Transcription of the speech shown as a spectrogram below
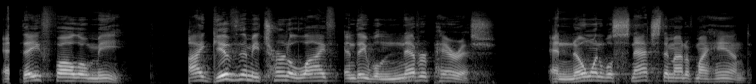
and they follow me. I give them eternal life, and they will never perish, and no one will snatch them out of my hand.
